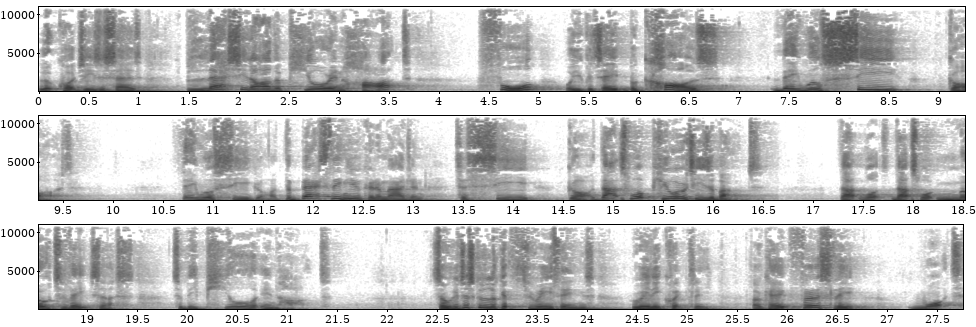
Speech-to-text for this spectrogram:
Look what Jesus says. Blessed are the pure in heart, for or you could say because they will see God. They will see God. The best thing you could imagine, to see God. That's what purity is about. That what, that's what motivates us to be pure in heart. So we're just going to look at three things really quickly. Okay? Firstly, what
